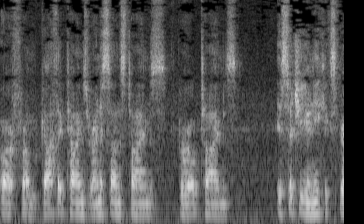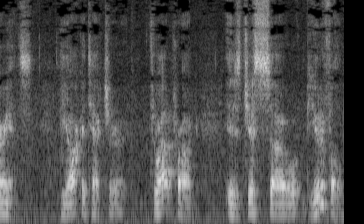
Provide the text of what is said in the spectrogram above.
are from Gothic times, Renaissance times, Baroque times, is such a unique experience. The architecture throughout Prague is just so beautiful.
